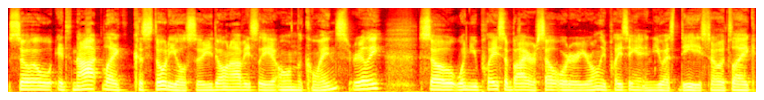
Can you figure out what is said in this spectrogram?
So it's not like custodial. So you don't obviously own the coins really. So when you place a buy or sell order, you're only placing it in USD. So it's like,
